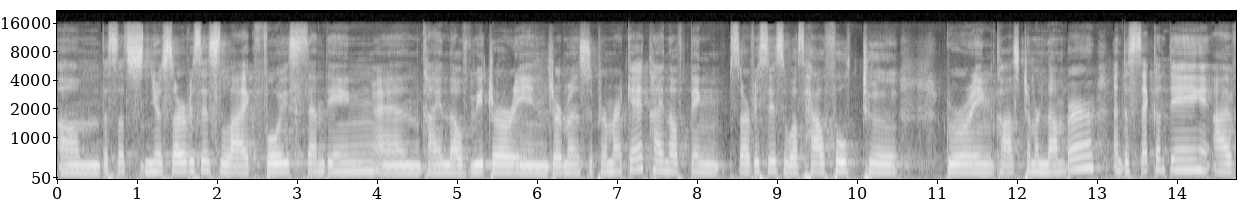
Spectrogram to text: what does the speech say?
um, the such new services like voice sending and kind of withdraw in German supermarket kind of thing services was helpful to growing customer number. And the second thing I've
